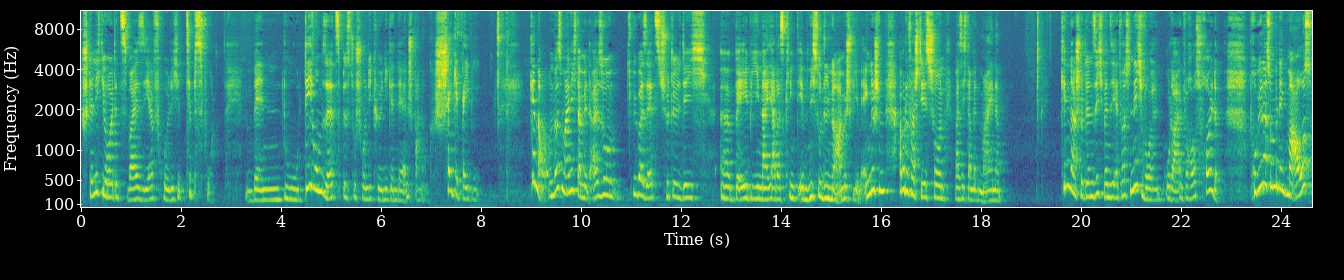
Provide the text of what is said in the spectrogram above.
stelle ich dir heute zwei sehr fröhliche Tipps vor. Wenn du die umsetzt, bist du schon die Königin der Entspannung. Shake it, baby. Genau, und was meine ich damit? Also übersetzt, schüttel dich, äh, Baby, naja, das klingt eben nicht so dynamisch wie im Englischen, aber du verstehst schon, was ich damit meine. Kinder schütteln sich, wenn sie etwas nicht wollen oder einfach aus Freude. Probier das unbedingt mal aus,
